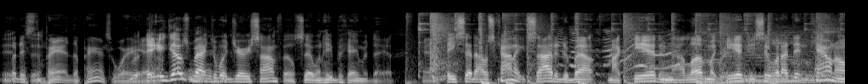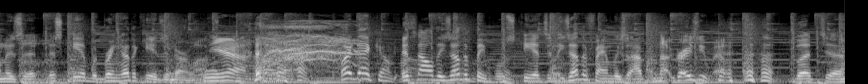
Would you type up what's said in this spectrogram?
but it's uh, the parent. The parents wear it. it, it goes back to what Jerry Seinfeld said when he became a dad. He said, I was kind of excited about my kid and I love my kids. He said, What I didn't count on is that this kid would bring other kids into our lives. Yeah. Where'd that come from? It's all these other people's kids and these other families I'm I'm not crazy about. but uh,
